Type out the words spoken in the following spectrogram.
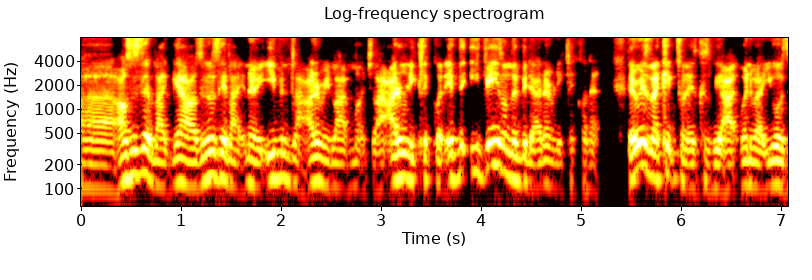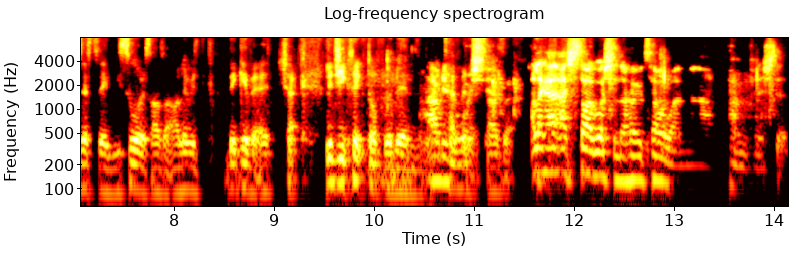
Uh, I was gonna say like yeah, I was gonna say like no, even like I don't really like much. Like I don't really click on if if he's on the video, I don't really click on it. The reason I clicked on it is because we I- when we were at yours yesterday, we saw it. So I was like, oh, let me they give it a check. Literally clicked off within I like, ten minutes. I was like, I like I started watching the hotel one and I haven't finished it.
